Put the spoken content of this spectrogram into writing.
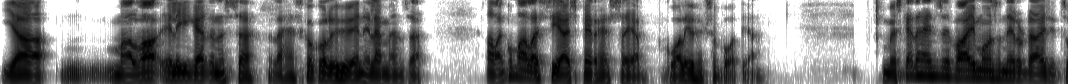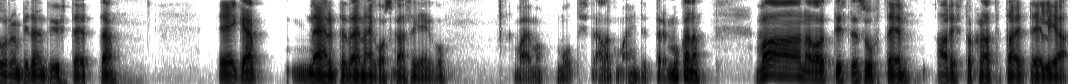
Ja Malva eli käytännössä lähes koko lyhyen elämänsä alankomaalaissijais-perheessä ja kuoli yhdeksänvuotiaana. Myöskään tähän se vaimonsa Neruda ei sitten suurin pitänyt yhteyttä, eikä nähnyt tätä enää koskaan sen kun vaimo muutti sitten Alankomaihin tyttären mukana, vaan aloitti sitten suhteen aristokraattitaiteilija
